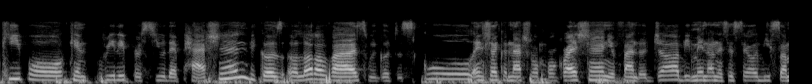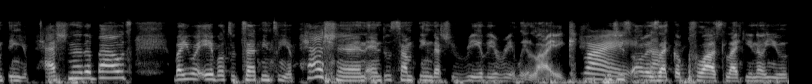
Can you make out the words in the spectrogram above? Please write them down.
people can really pursue their passion because a lot of us we go to school and it's like a natural progression. You find a job, it may not necessarily be something you're passionate about, but you were able to tap into your passion and do something that you really really like, Right. which is always like a exactly. Like you know, you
